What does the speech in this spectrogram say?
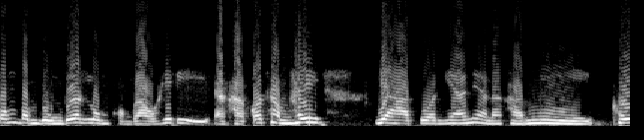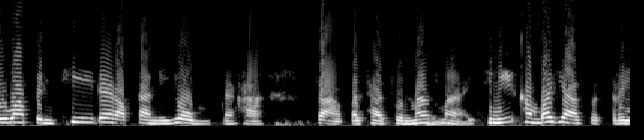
ต้องบำรุงเลือดลมของเราให้ดีนะคะ ก็ทำให้ ยาตัวนี้เนี่ยนะคะ มีเขาเรียกว่าเป็นที่ได้รับการนิยมนะคะ จากประชาชนมากมาย ทีนี้คำว่ายาสตรี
